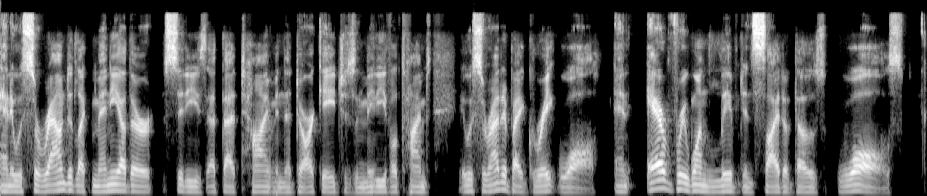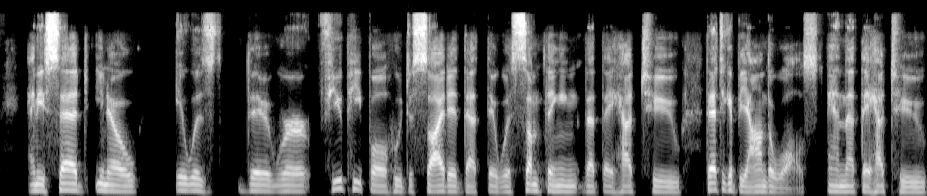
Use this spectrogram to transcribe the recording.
And it was surrounded, like many other cities at that time in the dark ages and medieval times, it was surrounded by a great wall, and everyone lived inside of those walls. And he said, you know, it was there were few people who decided that there was something that they had to they had to get beyond the walls and that they had to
